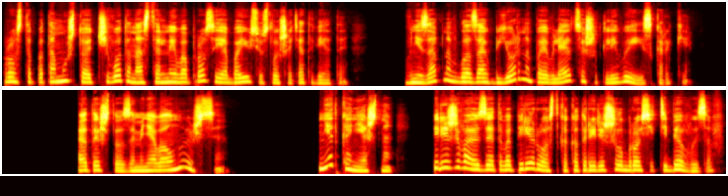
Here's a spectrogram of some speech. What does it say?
Просто потому, что от чего-то на остальные вопросы я боюсь услышать ответы. Внезапно в глазах Бьорна появляются шутливые искорки. «А ты что, за меня волнуешься?» «Нет, конечно. Переживаю за этого переростка, который решил бросить тебе вызов».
